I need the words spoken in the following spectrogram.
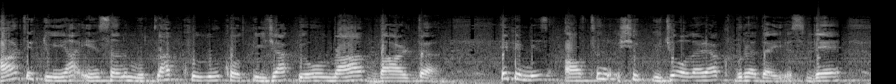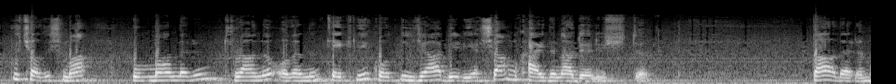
Artık dünya insanın mutlak kulluğu kodlayacak yoğunluğa vardı. Hepimiz altın ışık gücü olarak buradayız ve bu çalışma ummanların turanı olanın tekliği kodlayacağı bir yaşam kaydına dönüştü. Dağlarım,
